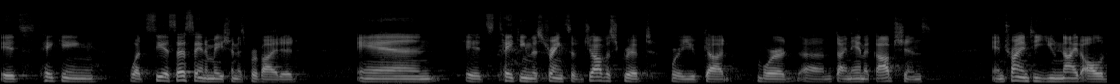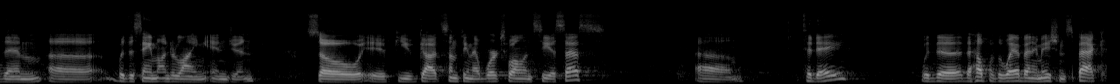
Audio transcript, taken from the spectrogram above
It's taking what CSS animation has provided and it's taking the strengths of JavaScript where you've got more um, dynamic options and trying to unite all of them uh, with the same underlying engine. So if you've got something that works well in CSS um, today, with the, the help of the web animation spec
